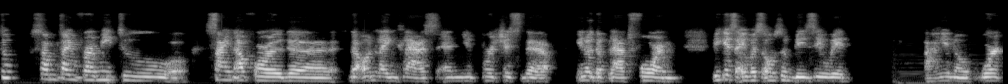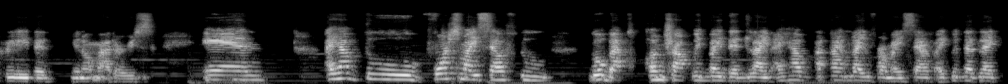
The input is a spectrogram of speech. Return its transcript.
took some time for me to sign up for the the online class and you purchase the you know the platform because I was also busy with uh, you know work related you know matters and I have to force myself to go back on track with my deadline. I have a timeline for myself. I could not like,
